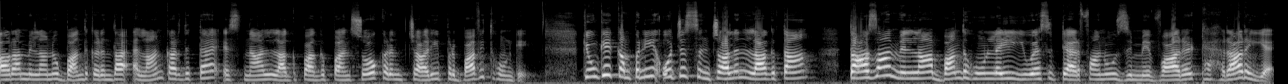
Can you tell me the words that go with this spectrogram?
ਆਰਾ ਮਿਲਾਂ ਨੂੰ ਬੰਦ ਕਰਨ ਦਾ ਐਲਾਨ ਕਰ ਦਿੱਤਾ ਹੈ। ਇਸ ਨਾਲ ਲਗਭਗ 500 ਕਰਮਚਾਰੀ ਪ੍ਰਭਾਵਿਤ ਹੋਣਗੇ। ਕਿਉਂਕਿ ਕੰਪਨੀ ਉੱਚ ਸੰਚਾਲਨ ਲਾਗਤਾਂ ਤਾਜ਼ਾ ਮਿਲਣਾ ਬੰਦ ਹੋਣ ਲਈ ਯੂਐਸ ਟੈਰਫਾਂ ਨੂੰ ਜ਼ਿੰਮੇਵਾਰ ਠਹਿਰਾ ਰਹੀ ਹੈ।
